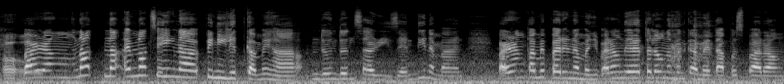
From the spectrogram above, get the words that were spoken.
Oo. Parang, not, na, I'm not saying na pinilit kami ha, dun, dun sa reason. Di naman. Parang kami pa rin naman yun. Parang nireto lang naman kami, tapos parang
